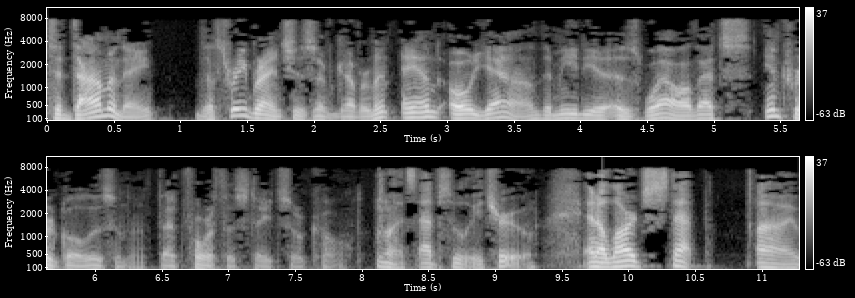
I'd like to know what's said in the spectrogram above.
to dominate the three branches of government and oh yeah, the media as well. That's integral, isn't it? That fourth estate, so called. Well, that's absolutely true, and a large step uh,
